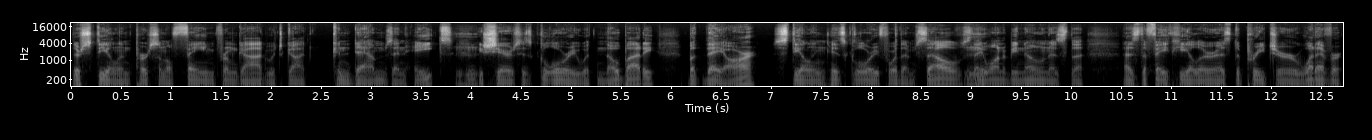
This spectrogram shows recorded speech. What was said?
They're stealing personal fame from God, which God condemns and hates. He shares his glory with nobody, but they are stealing his glory for themselves. They want to be known as the as the faith healer, as the preacher, or whatever.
